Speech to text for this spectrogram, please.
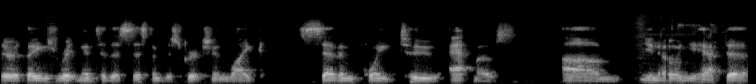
there are things written into the system description like 7.2 Atmos. Um, you know, and you have to,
